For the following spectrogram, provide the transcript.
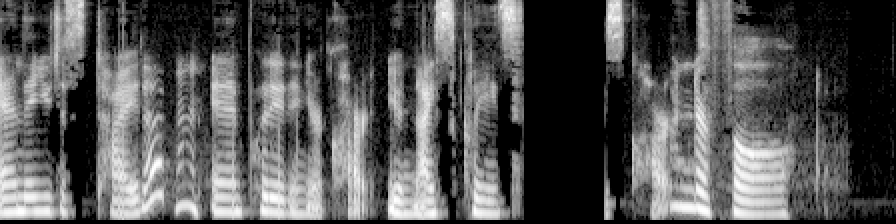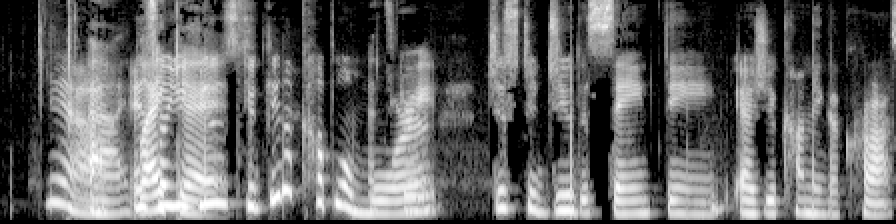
And then you just tie it up mm. and put it in your cart, your nice, clean cart. Wonderful. Yeah, and like so you it. use you get a couple more just to do the same thing as you're coming across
